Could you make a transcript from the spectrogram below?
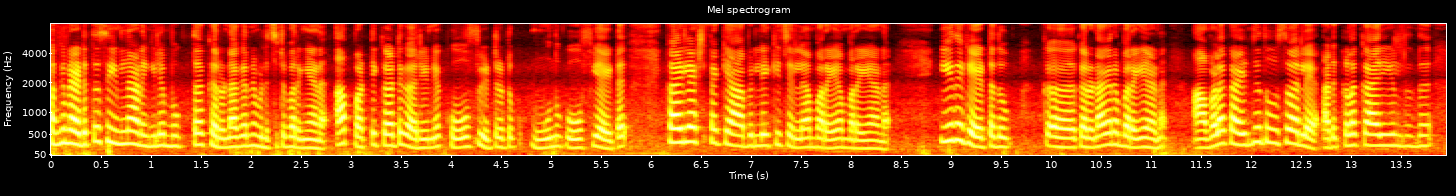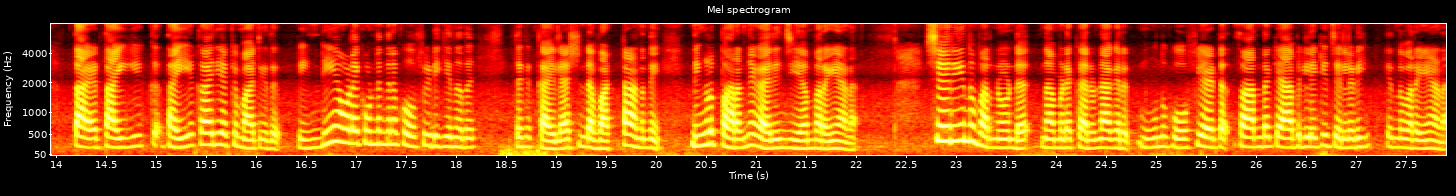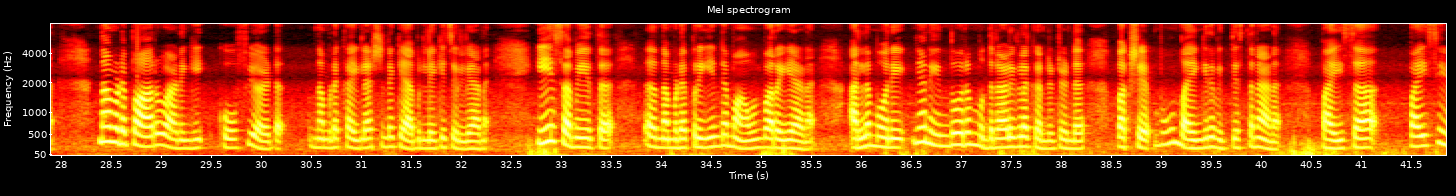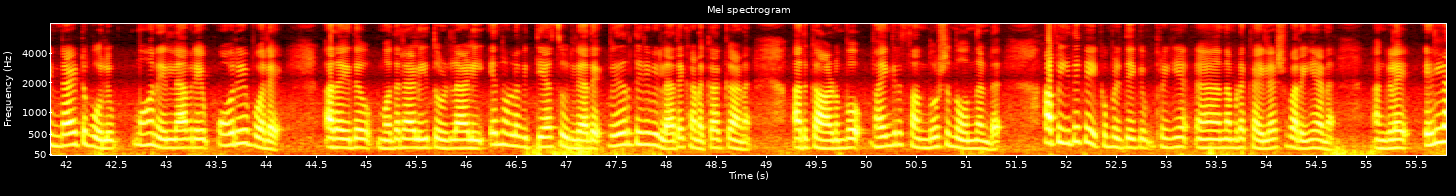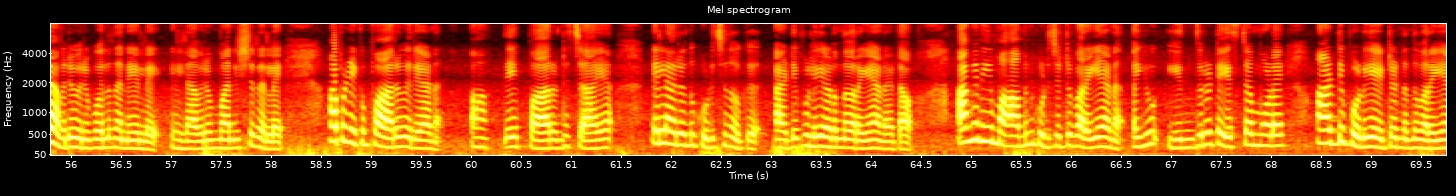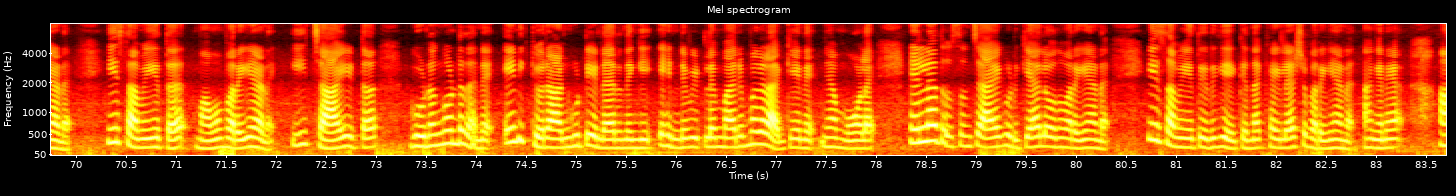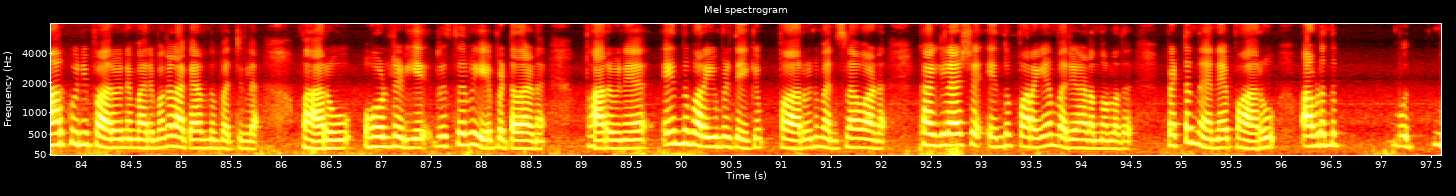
അങ്ങനെ അടുത്ത സീനിലാണെങ്കിൽ മുക്ത കരുണാകരനെ വിളിച്ചിട്ട് പറയുകയാണ് ആ പട്ടിക്കാട്ടുകാരിനെ കോഫി ഇട്ടിട്ട് മൂന്ന് കോഫിയായിട്ട് കൈലാഷിന്റെ ക്യാബിനിലേക്ക് ചെല്ലാൻ പറയാൻ പറയാണ് ഇത് കേട്ടതും കരുണാകരൻ പറയുകയാണ് അവളെ കഴിഞ്ഞ ദിവസമല്ലേ അടുക്കളക്കാരിയിൽ നിന്ന് തയ്യ തയ്യക്കാരിയാക്കി മാറ്റിയത്. പിന്നെയും അവളെ കൊണ്ട് എന്തിനാ കോഫി ഇടിക്കുന്നത് ഇതൊക്കെ കൈലാഷിന്റെ വട്ടാണെന്നേ നിങ്ങൾ പറഞ്ഞ കാര്യം ചെയ്യാൻ പറയാണ് ശരിയെന്ന് പറഞ്ഞുകൊണ്ട് നമ്മുടെ കരുണാകരൻ മൂന്ന് കോഫിയായിട്ട് സാറിന്റെ ക്യാബിനിലേക്ക് ചെല്ലടി എന്ന് പറയുകയാണ്. നമ്മുടെ പാറുവാണെങ്കിൽ കോഫിയായിട്ട് നമ്മുടെ കൈലാഷിന്റെ ക്യാബിനിലേക്ക് ചെല്ലുകയാണ്. ഈ സമയത്ത് നമ്മുടെ പ്രിയന്റെ മാമൻ പറയുകയാണ് അല്ല മോനെ ഞാൻ എന്തോരം മുതലാളികളെ കണ്ടിട്ടുണ്ട്. പക്ഷേ മോൻ ഭയങ്കര വ്യത്യസ്തനാണ്. പൈസ പൈസ ഉണ്ടായിട്ട് പോലും മോഹൻ എല്ലാവരെയും ഒരേപോലെ അതായത് മുതലാളി തൊഴിലാളി എന്നുള്ള വ്യത്യാസമില്ലാതെ വേർതിരിവില്ലാതെ കണക്കാക്കുകയാണ്. അത് കാണുമ്പോൾ ഭയങ്കര സന്തോഷം തോന്നുന്നുണ്ട്. അപ്പോൾ ഇത് കേൾക്കുമ്പോഴത്തേക്കും പ്രിയ നമ്മുടെ കൈലാഷ് പറയുകയാണ് അങ്ങളെ എല്ലാവരും ഒരുപോലെ തന്നെയല്ലേ? എല്ലാവരും മനുഷ്യരല്ലേ? അപ്പോഴേക്കും പാറു വരികയാണ് ആ ദേ പാറിന്റെ ചായ എല്ലാവരും ഒന്ന് കുടിച്ചു നോക്ക്. അടിപൊളിയാണെന്ന് പറയുകയാണ് കേട്ടോ. അങ്ങനെ ഈ മാമൻ കുടിച്ചിട്ട് പറയുകയാണ് അയ്യോ എന്തൊരു ടേസ്റ്റാ മോളെ. അടിപൊളിയായിട്ടുണ്ടെന്ന് പറയുകയാണ്. ഈ സമയത്ത് മാമൻ പറയുകയാണ് ഈ ചായ ഇട്ട ഗുണം കൊണ്ട് തന്നെ എനിക്കൊരു ആൺകുട്ടി ഉണ്ടായിരുന്നെങ്കിൽ എന്റെ വീട്ടിലെ മരുമകളാക്കിയേനെ ഞാൻ മോളെ. എല്ലാ ദിവസവും ചായ കുടിക്കാമല്ലോ എന്ന് പറയുകയാണ്. ഈ സമയത്ത് ഇത് കേൾക്കുന്ന കൈലാഷ് പറയുകയാണ് അങ്ങനെ ആർക്കും ഇനി പാറുവിനെ മരുമകളാക്കാനൊന്നും പറ്റില്ല. പാറു ഓൾറെഡി റിസർവ് ചെയ്യപ്പെട്ടതാണ്. പാറുവിന് എന്ന് പറയുമ്പോഴത്തേക്കും പാറുവിന് മനസ്സിലാവാണ്. കൈലാഷ് എന്തോ പറയാൻ വരികയാണെന്നുള്ളത്. പെട്ടെന്ന് തന്നെ പാറു അവിടുന്ന്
